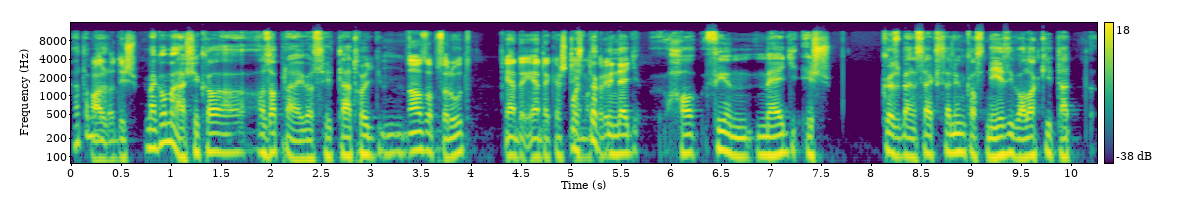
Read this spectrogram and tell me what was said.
hát a hallod is. Meg a másik a, az a privacy, tehát hogy... Az abszolút. Érde, érdekes Most tök mindegy, ha film megy, és közben szexelünk, azt nézi valaki, tehát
